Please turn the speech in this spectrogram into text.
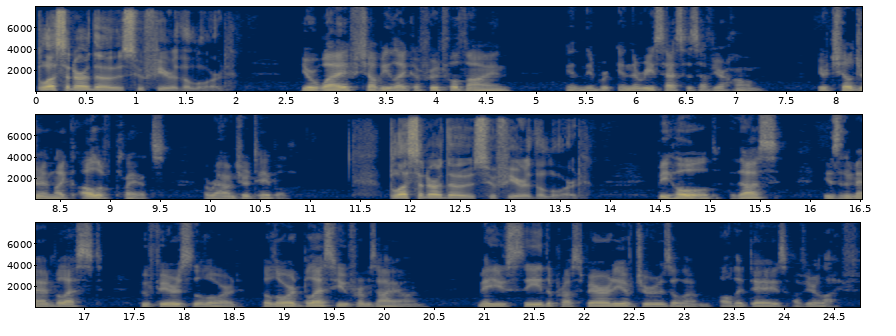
Blessed are those who fear the Lord. Your wife shall be like a fruitful vine in the, in the recesses of your home, your children like olive plants around your table. Blessed are those who fear the Lord. Behold, thus is the man blessed who fears the Lord. The Lord bless you from Zion. May you see the prosperity of Jerusalem all the days of your life.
